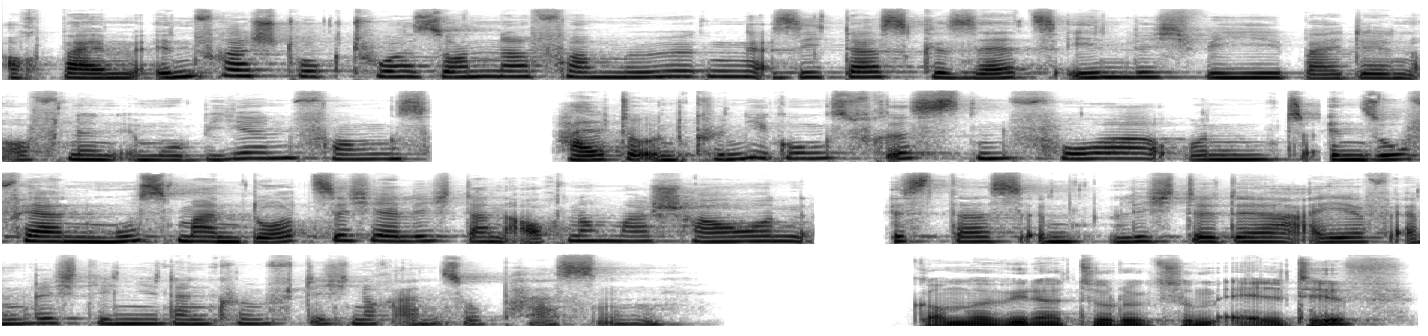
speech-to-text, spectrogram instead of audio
Auch beim Infrastruktursondervermögen sieht das Gesetz ähnlich wie bei den offenen Immobilienfonds Halte- und Kündigungsfristen vor. Und insofern muss man dort sicherlich dann auch nochmal schauen, ist das im Lichte der IFM-Richtlinie dann künftig noch anzupassen. Kommen wir wieder zurück zum LTIF.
